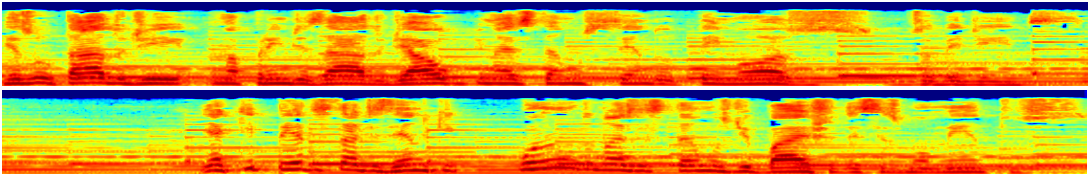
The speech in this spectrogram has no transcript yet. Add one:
resultado de um aprendizado, de algo que nós estamos sendo teimosos, desobedientes. E aqui Pedro está dizendo que quando nós estamos debaixo desses momentos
